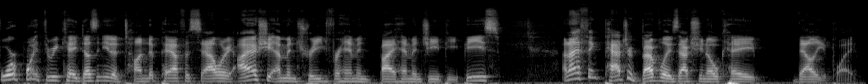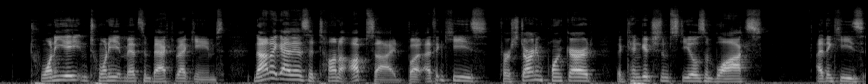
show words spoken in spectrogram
4.3k doesn't need a ton to pay off his salary. I actually am intrigued for him and by him in GPPs. And I think Patrick Beverley is actually an okay value play. 28 and 28 minutes in back-to-back games. Not a guy that has a ton of upside, but I think he's for a starting point guard that can get you some steals and blocks. I think he's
